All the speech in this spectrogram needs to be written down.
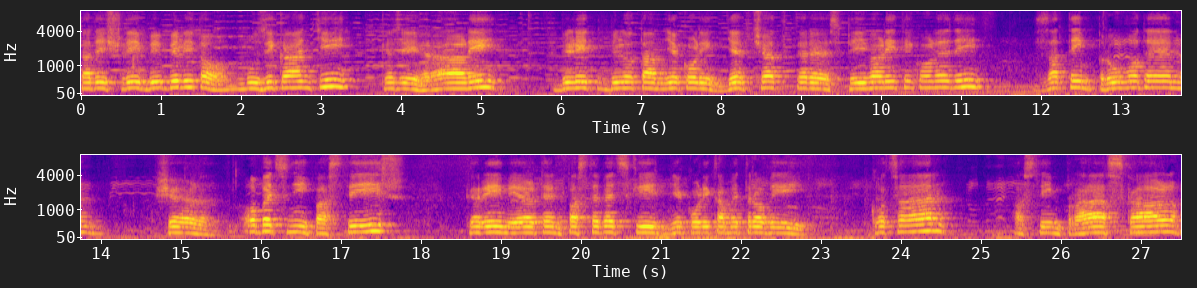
tady šli, by, byli to muzikanti, kteří hráli byli, bylo tam několik děvčat, které zpívali ty koledy. Za tím průvodem šel obecní pastýř, který měl ten pastevecký několika metrový kocár a s tím práskal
